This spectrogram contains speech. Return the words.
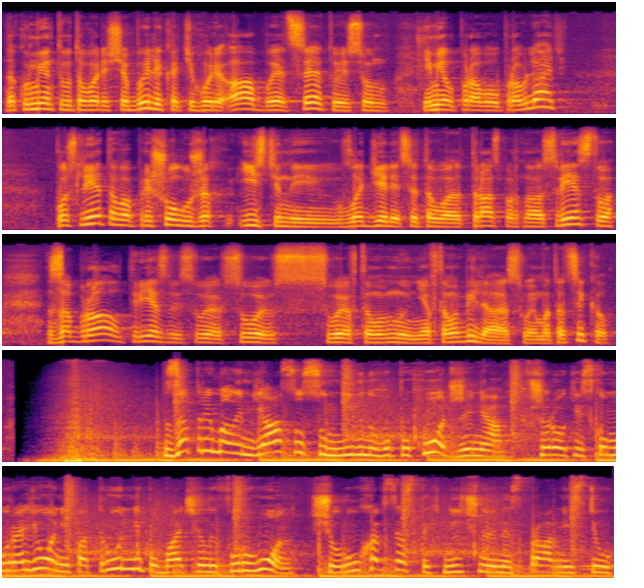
документы у товарища были, категория А, Б, С, то есть он имел право управлять. После этого пришел уже истинный владелец этого транспортного средства, забрал трезвый свой, свой, свой автомобиль, ну не автомобиль, а свой мотоцикл. Затримали м'ясо сумнівного походження. В Широківському районі патрульні побачили фургон, що рухався з технічною несправністю.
